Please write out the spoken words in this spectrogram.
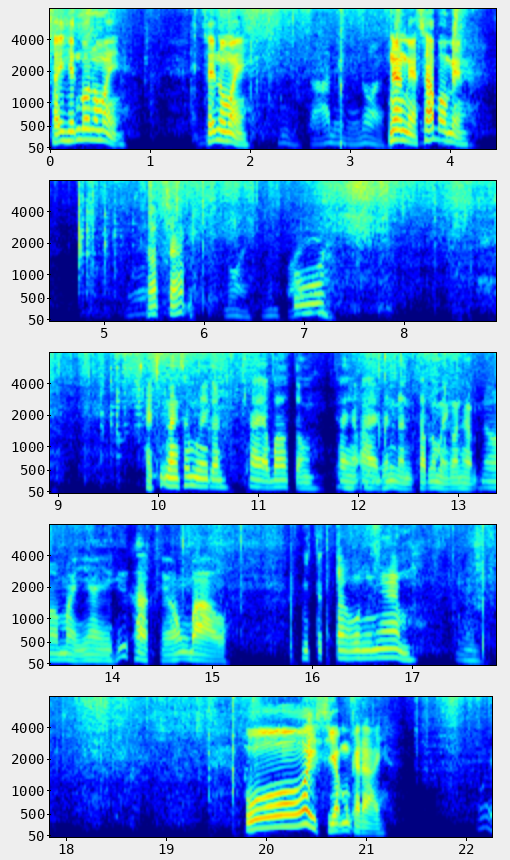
ใส่เห็นบ่หน่อไหมใส่หน่อไหมตาหนึ่งหน่อยนั่นแม่ซับเอาแม่ซับซับหน่อยเงินไปโอ้ยให้นั่งเสมอกันถ่ายเอาเบ้าตองถ่ายเอาไอ้ายเพิ่นนั่นซับหน่อไหมก่อนครับหน่อใหม่ใหญ่คือขักแถวของเบามีแตะเตางามอืม โอ้ยเสียมก็ได้โอ้ย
